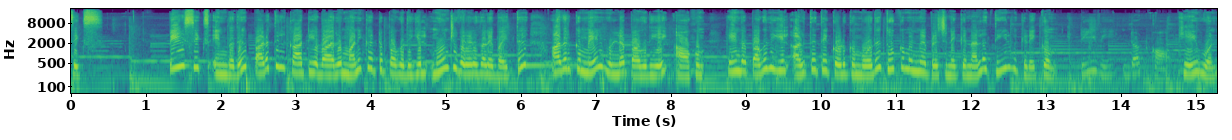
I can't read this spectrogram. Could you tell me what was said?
சிக்ஸ் பி சிக்ஸ் என்பது படத்தில் காட்டியவாறு மணிக்கட்டு பகுதியில் மூன்று விரல்களை வைத்து அதற்கு மேல் உள்ள பகுதியை ஆகும். இந்த பகுதியில் அழுத்தத்தை கொடுக்கும்போது தூக்கமின்மை பிரச்சனைக்கு நல்ல தீர்வு கிடைக்கும். TV dot com K one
